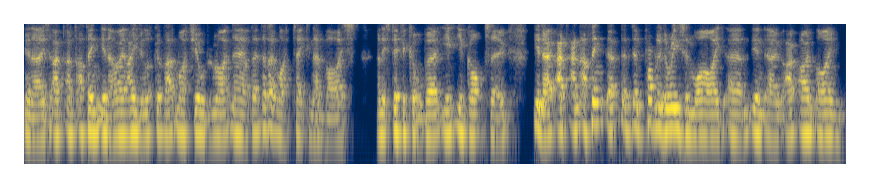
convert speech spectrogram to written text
You know, I, I think you know. I, even look at that my children right now. They, they don't like taking advice, and it's difficult. But you, have got to, you know. And, and I think that the, the, probably the reason why, um, you know, I, I, I'm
